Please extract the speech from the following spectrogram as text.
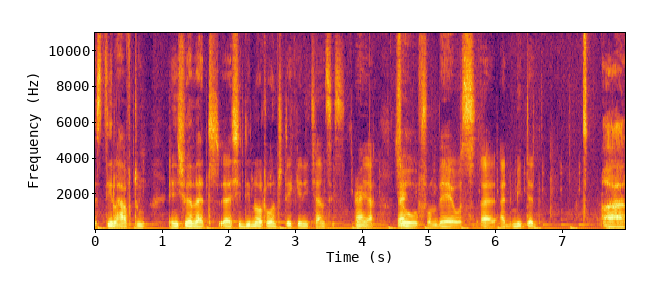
still have to ensure that uh, she did not want to take any chances Right, yeah so from there I was uh, admitted uh,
